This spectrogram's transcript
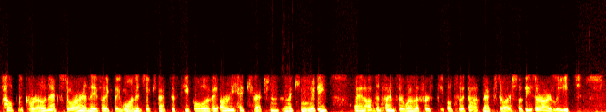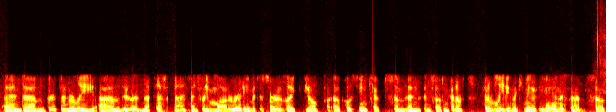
helped grow Nextdoor, and they've like they wanted to connect with people, or they already had connections in the community. And oftentimes they're one of the first people to adopt Nextdoor. So these are our leads and um, they're generally um, they're not, not, essentially moderating, but just sort of like you know uh, posting tips and, and, and, stuff, and kind of kind of leading the community in a sense. So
